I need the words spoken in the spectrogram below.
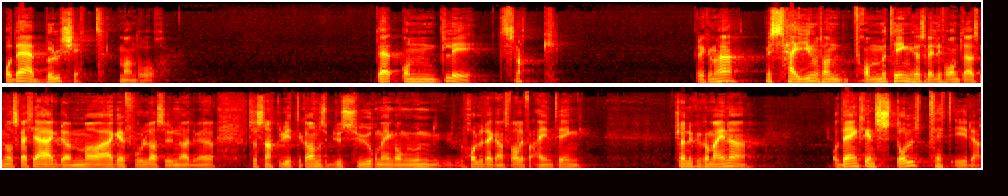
Og det er bullshit, med andre ord. Det er åndelig snakk. Er det ikke med? Vi sier noen sånne fromme ting. høres veldig fromt ut. Nå skal ikke jeg dømme, og jeg er full av synd. Så snakker du litt, og så blir du sur med en gang noen holder deg ansvarlig for én ting. Skjønner du hva jeg mener? Og Det er egentlig en stolthet i det.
